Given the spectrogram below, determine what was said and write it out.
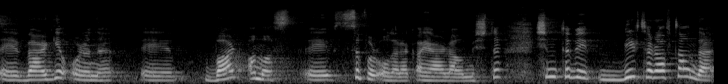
e, vergi oranı e, var ama e, sıfır olarak ayarlanmıştı. Şimdi tabii bir taraftan da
